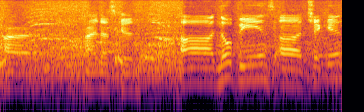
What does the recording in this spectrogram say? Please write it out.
Alright, alright, that's good. Uh, no beans, uh, chicken.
